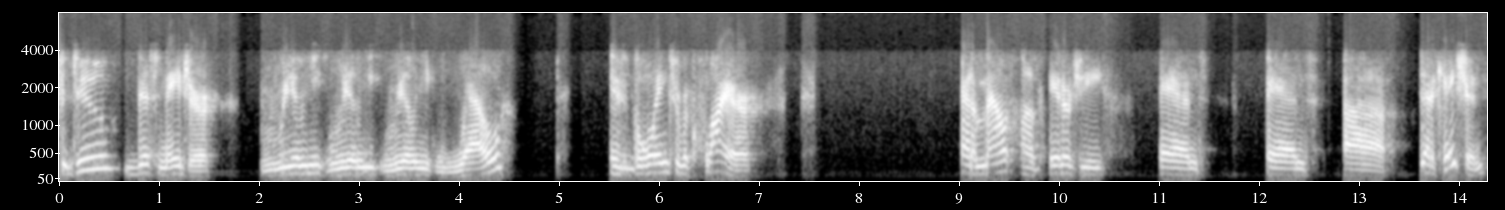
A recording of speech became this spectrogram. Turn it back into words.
to do this major really, really, really well is going to require an amount of energy and and uh, dedication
